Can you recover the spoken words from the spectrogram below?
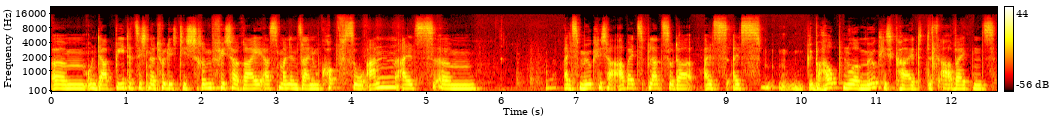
Ähm, und da bietet sich natürlich die Schrimpfischerei erstmal in seinem Kopf so an als, ähm, als möglicher Arbeitsplatz oder als, als überhaupt nur Möglichkeit des Arbeitens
